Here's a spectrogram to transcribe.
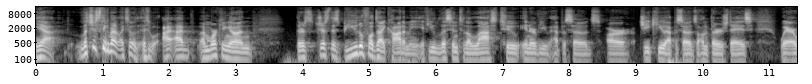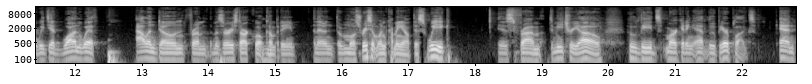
Yeah. Let's just think about it like so. I, I've, I'm working on there's just this beautiful dichotomy if you listen to the last two interview episodes, our GQ episodes on Thursdays, where we did one with Alan Doan from the Missouri Star Quilt mm-hmm. Company, and then the most recent one coming out this week is from Dimitri O, who leads marketing at Loop Earplugs. And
